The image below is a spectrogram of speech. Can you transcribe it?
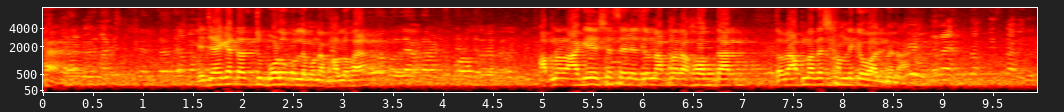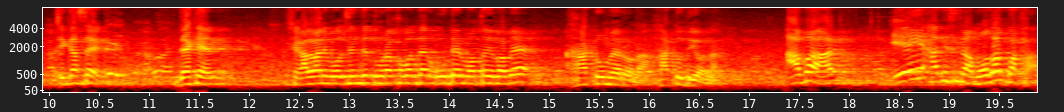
হ্যাঁ। এই জায়গাটা একটু বড় করলে মনে ভালো হয়। আপনারা আগে এসেছেন এর জন্য আপনারা হকদার, তবে আপনাদের সামনে কেউ আসবে না। ঠিক আছে? দেখেন, শেখ আলবানি বলছেন যে, তোমরা খবরদার উটের মতো এভাবে হাঁটু মেরো না, হাঁটু দিও না। আবার এই হাদিসটা মজার কথা,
